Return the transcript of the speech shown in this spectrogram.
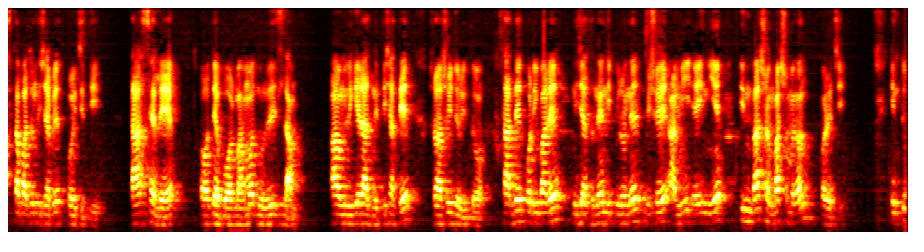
আস্থাভাজন হিসাবে পরিচিতি। তার ছেলে ও দেবর মোহাম্মদ নুরুল ইসলাম আওয়ামী লীগের রাজনীতির সাথে সরাসরি জড়িত। তাদের পরিবারে নির্যাতনের নিপীড়নের বিষয়ে আমি এই নিয়ে তিনবার সংবাদ সম্মেলন করেছি। কিন্তু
